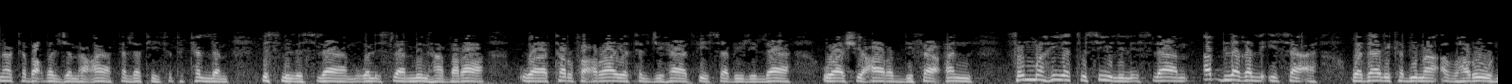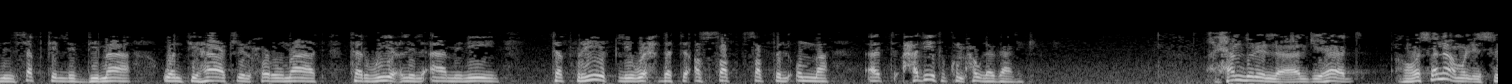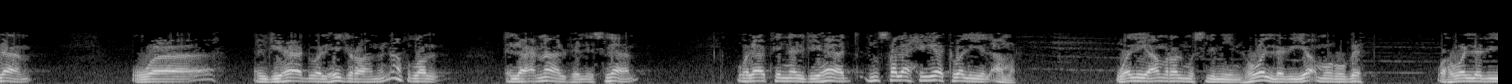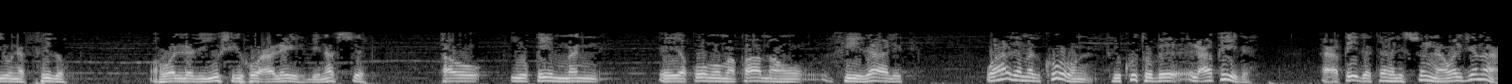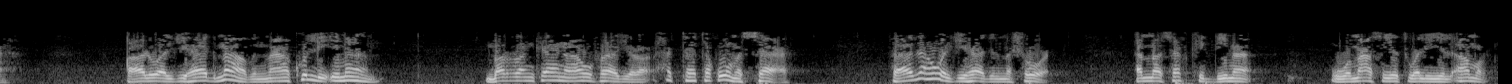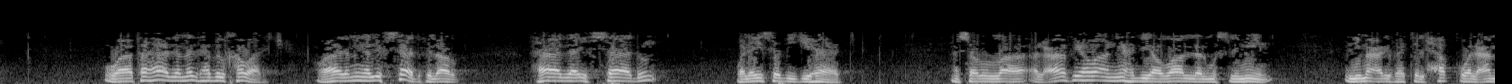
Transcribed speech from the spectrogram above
هناك بعض الجماعات التي تتكلم باسم الإسلام والإسلام منها براء وترفع راية الجهاد في سبيل الله وشعار الدفاع عنه ثم هي تسيل الإسلام أبلغ الإساءة وذلك بما أظهروه من سفك للدماء وانتهاك للحرمات ترويع للآمنين تفريق لوحدة الصف صف الأمة. حديثكم حول ذلك. الحمد لله الجهاد هو سنام الإسلام والجهاد والهجرة من أفضل الأعمال في الإسلام ولكن الجهاد من صلاحيات ولي الأمر ولي أمر المسلمين هو الذي يأمر به وهو الذي ينفذه وهو الذي يشرف عليه بنفسه أو يقيم من يقوم مقامه في ذلك. وهذا مذكور في كتب العقيدة. عقيدة أهل السنة والجماعة. قالوا الجهاد ماض مع كل إمام. برا كان أو فاجرا حتى تقوم الساعة. فهذا هو الجهاد المشروع. أما سفك الدماء ومعصية ولي الأمر فهذا مذهب الخوارج وهذا من الإفساد في الأرض. هذا إفساد وليس بجهاد. نسأل الله العافية وأن يهدي ضال المسلمين. لمعرفة الحق والعمل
